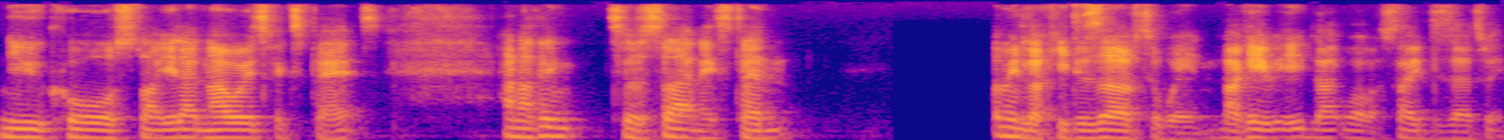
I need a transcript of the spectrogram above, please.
new course, like you don't know what to expect, and I think to a certain extent. I mean, look, he deserves to win. Like he, he like well, say deserves to.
